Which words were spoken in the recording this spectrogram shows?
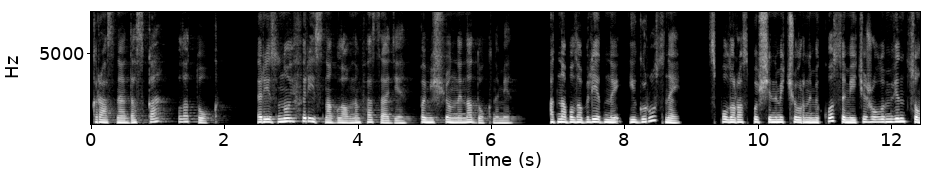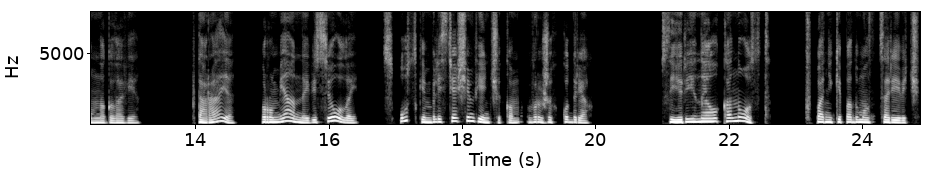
красная доска, лоток, резной фриз на главном фасаде, помещенный над окнами. Одна была бледной и грустной, с полураспущенными черными косами и тяжелым венцом на голове. Вторая — румяной, веселой, с узким блестящим венчиком в рыжих кудрях. «Серийный алконост!» — в панике подумал царевич.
